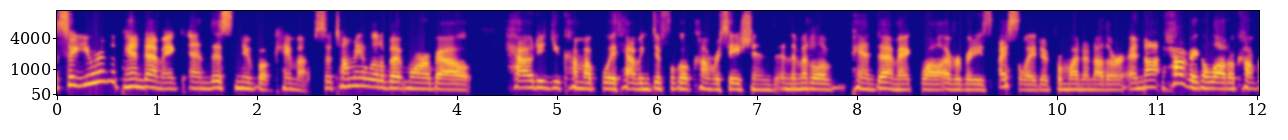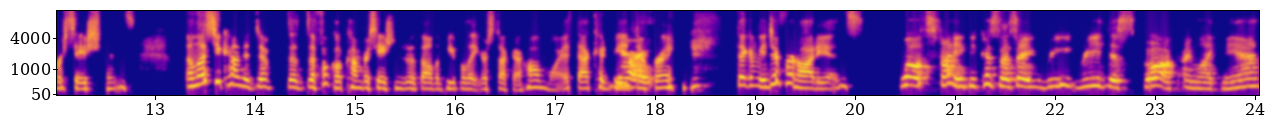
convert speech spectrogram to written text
so you were in the pandemic and this new book came up. So tell me a little bit more about how did you come up with having difficult conversations in the middle of pandemic while everybody's isolated from one another and not having a lot of conversations unless you count the, dif- the difficult conversations with all the people that you're stuck at home with that could be right. a different that could be a different audience well it's funny because as i re- read this book i'm like man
